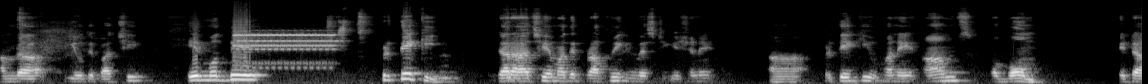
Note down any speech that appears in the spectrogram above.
আমরা ইয়েতে পাচ্ছি। এর মধ্যে প্রত্যেকই যারা আছে আমাদের প্রাথমিক ইনভেস্টিগেশনে প্রত্যেকই ওখানে আর্মস ও বম এটা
